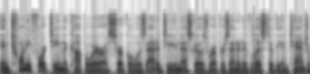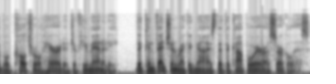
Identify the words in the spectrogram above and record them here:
In 2014, the Capoeira Circle was added to UNESCO's representative list of the intangible cultural heritage of humanity. The convention recognized that the Capoeira Circle is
